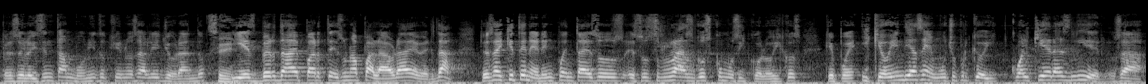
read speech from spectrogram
Pero se lo dicen tan bonito que uno sale llorando. Sí. Y es verdad de parte, es una palabra de verdad. Entonces hay que tener en cuenta esos, esos rasgos como psicológicos que puede, y que hoy en día se ve mucho porque hoy cualquiera es líder, o sea,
